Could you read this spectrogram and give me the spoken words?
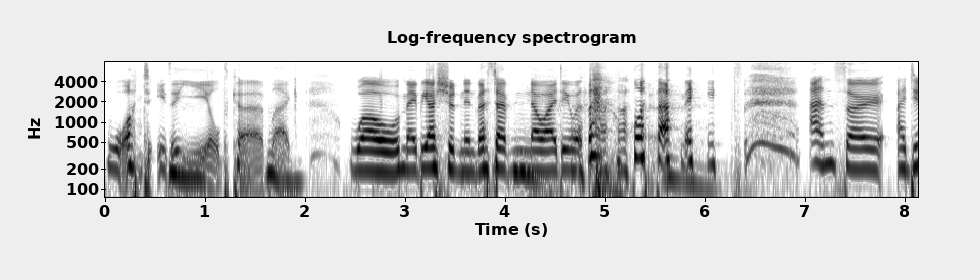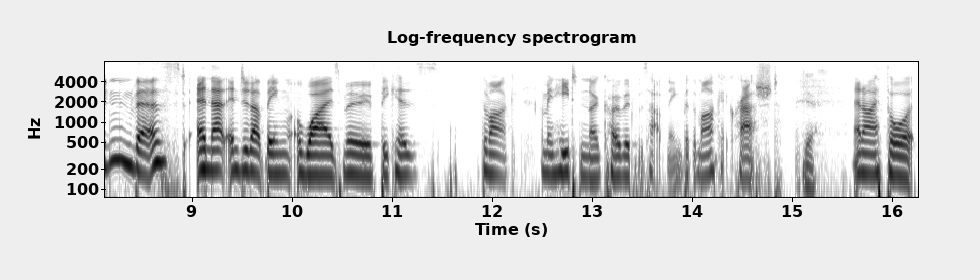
what is a mm-hmm. yield curve? Like, whoa, maybe I shouldn't invest. I have no idea what that, what that means. And so I didn't invest. And that ended up being a wise move because the market, I mean, he didn't know COVID was happening, but the market crashed. Yes. And I thought,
